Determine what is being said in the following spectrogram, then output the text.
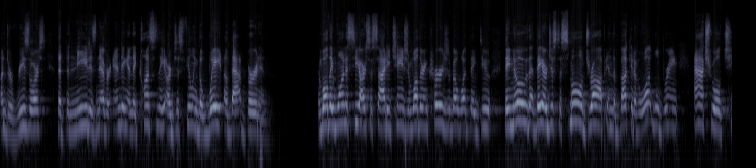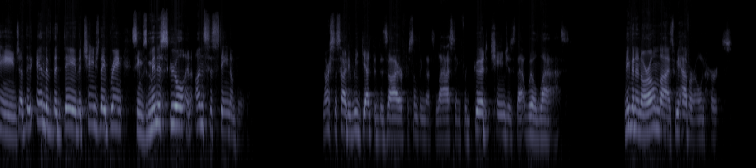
under resourced, that the need is never ending, and they constantly are just feeling the weight of that burden. And while they want to see our society change, and while they're encouraged about what they do, they know that they are just a small drop in the bucket of what will bring actual change. At the end of the day, the change they bring seems minuscule and unsustainable. In our society, we get the desire for something that's lasting, for good changes that will last. And even in our own lives, we have our own hurts,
